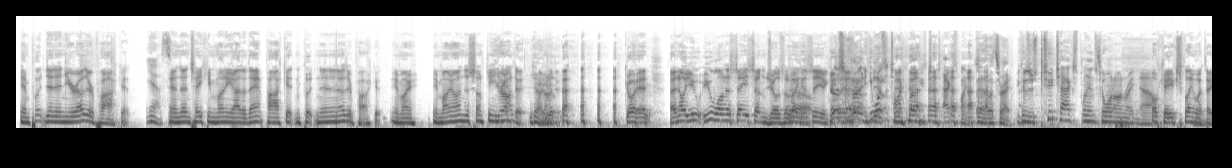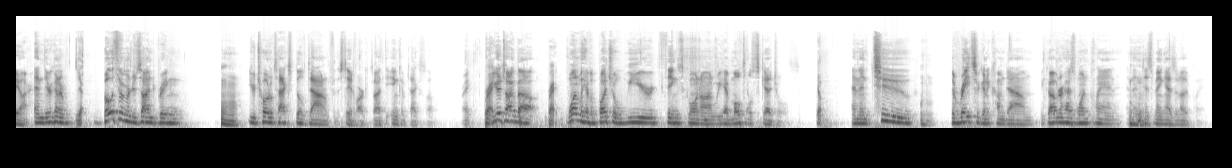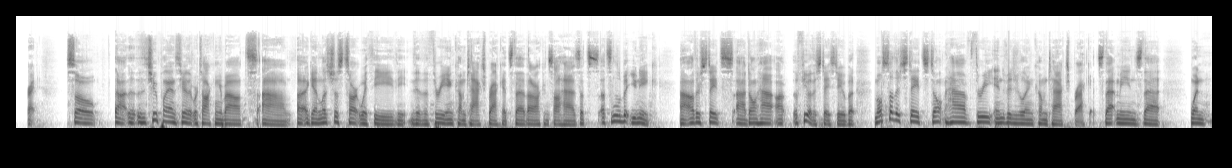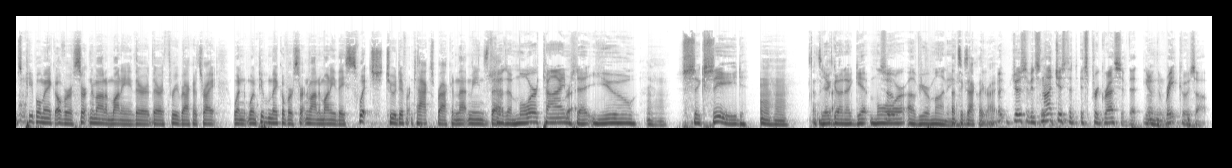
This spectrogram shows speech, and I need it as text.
and putting it in your other pocket, Yes. and then taking money out of that pocket and putting it in another pocket. Am I am I onto something? You're here? onto it. Yeah, You're you- onto it. Go ahead. I know you you want to say something, Joseph. I can see you. Go Joseph ahead. Red, he wants to talk about these two tax plans. Yeah, that's right. Because there's two tax plans going on right now. Okay, explain what they are. And they're going to, Yep. both of them are designed to bring mm-hmm. your total tax bill down for the state of Arkansas at the income tax level. Right? Right. You're going to talk about, Right. one, we have a bunch of weird things going on. We have multiple schedules. Yep. And then 2 mm-hmm. the rates are going to come down. The governor has one plan, and then mm-hmm. Dismang has another plan. Right. So uh, the, the two plans here that we're talking about, uh, again, let's just start with the, the, the, three income tax brackets that, that Arkansas has. That's that's a little bit unique. Uh, other states uh, don't have, uh, a few other states do, but most other states don't have three individual income tax brackets. That means that when people make over a certain amount of money, there there are three brackets, right? When when people make over a certain amount of money, they switch to a different tax bracket, and that means So that the more times that you Mm-hmm. succeed, that's they're exactly, going to get more of your money. that's exactly right. But Joseph, it's not just that it's progressive that you know the mm. rate goes up,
